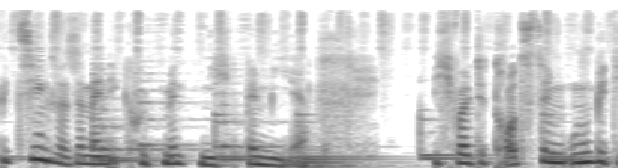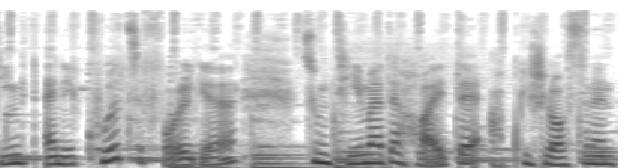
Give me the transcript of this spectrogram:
beziehungsweise mein Equipment nicht bei mir. Ich wollte trotzdem unbedingt eine kurze Folge zum Thema der heute abgeschlossenen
